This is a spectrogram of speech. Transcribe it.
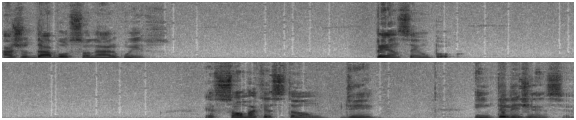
ajudar Bolsonaro com isso? Pensem um pouco. É só uma questão de inteligência.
